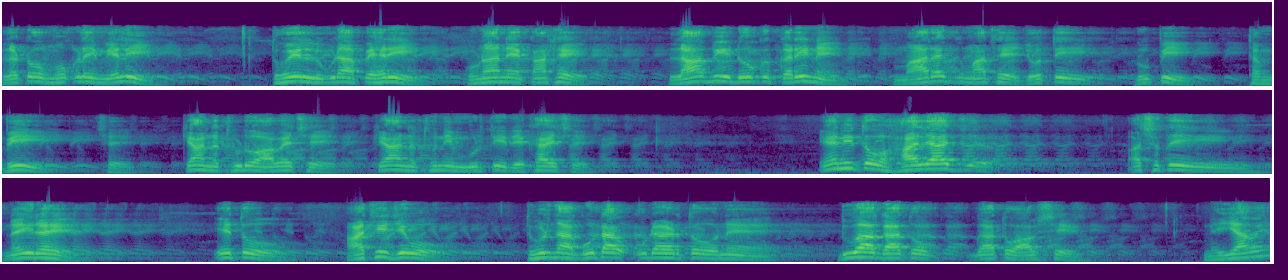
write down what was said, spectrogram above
લટો મોકળી મેલી, ધોયેલ લુગડા પહેરી, ઘૂણાને કાંઠે લાંબી ડોક કરીને માર્ગ માથે જોતી રૂપી થંભી છે. ક્યાં નથુડો આવે છે, ક્યાં નથુની મૂર્તિ દેખાય છે. એની તો હાલ્યા જ અછતી નહીં રહે. એ તો હાથી જેવો ધૂળના ગોટા ઉડાડતો અને દુહા ગાતો ગાતો આવશે. નહીં આવે?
